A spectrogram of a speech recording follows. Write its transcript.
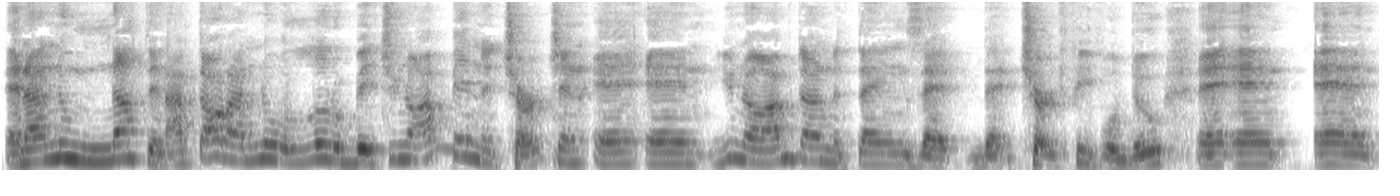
And I knew nothing. I thought I knew a little bit. You know, I've been to church and, and, and you know, I've done the things that, that church people do. And, and, and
